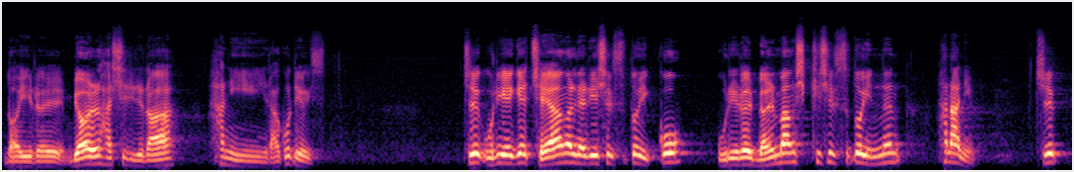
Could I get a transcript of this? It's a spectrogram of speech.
너희를 멸하시리라 하니라고 되어 있습니다. 즉 우리에게 재앙을 내리실 수도 있고 우리를 멸망시키실 수도 있는 하나님, 즉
